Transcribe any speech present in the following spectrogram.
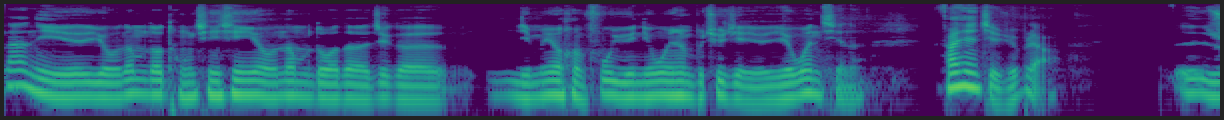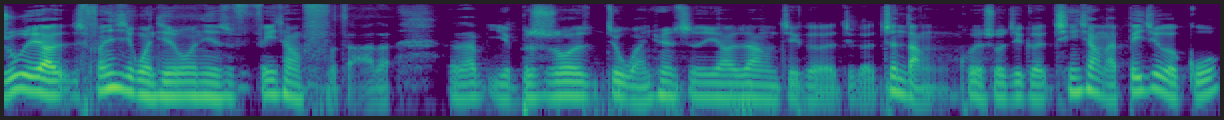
那你有那么多同情心，又有那么多的这个，你们又很富裕，你为什么不去解决一些问题呢？发现解决不了。呃，如果要分析问题，问题是非常复杂的。他也不是说就完全是要让这个这个政党或者说这个倾向来背这个锅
